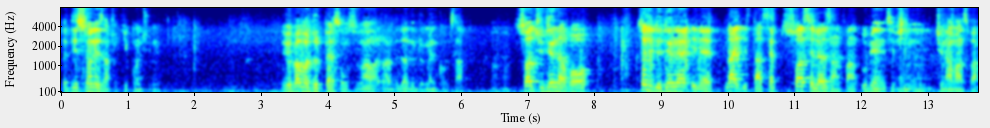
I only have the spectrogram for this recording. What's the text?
C'est-à-dire, ce sont les enfants qui continuent. Ils ne veulent pas voir d'autres personnes souvent rentrer dans le domaine comme ça. Soit tu viens d'avoir, soit tu deviens leur élève, là ils t'acceptent, soit c'est leurs enfants, ou bien c'est fini, tu n'avances pas.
